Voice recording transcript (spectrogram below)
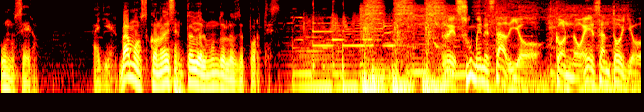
1-0 ayer. Vamos con Noé Santoyo al mundo de los deportes. Resumen Estadio con Noé Santoyo.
